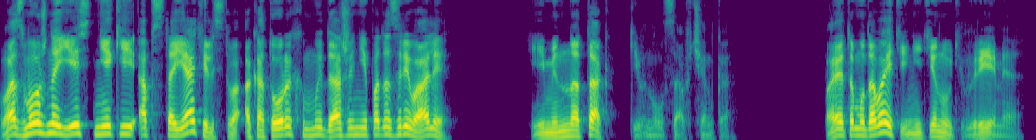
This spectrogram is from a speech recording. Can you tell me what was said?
Возможно, есть некие обстоятельства, о которых мы даже не подозревали. Именно так, кивнул Савченко. Поэтому давайте не тянуть время.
